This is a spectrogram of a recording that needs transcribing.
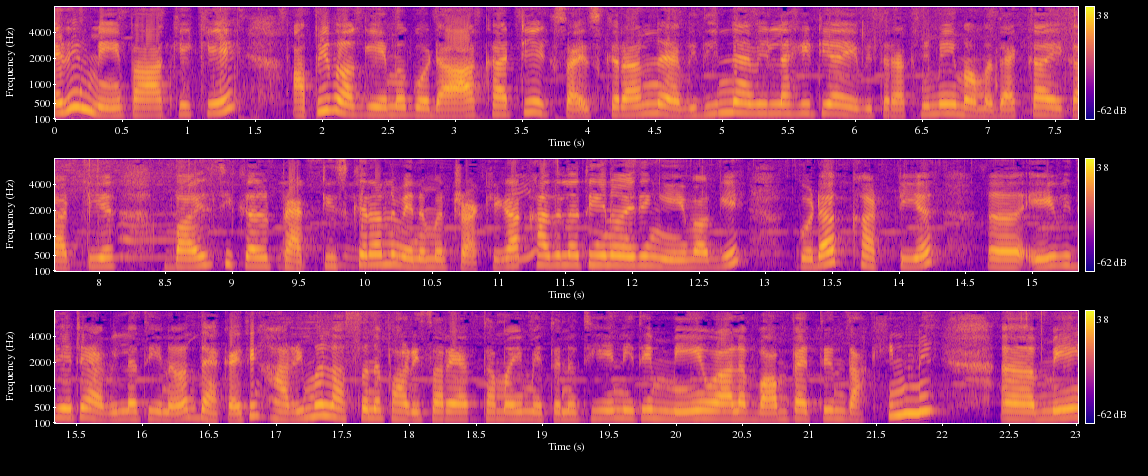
ඉතින් මේ පාක් එකේ අපි වගේම ගොඩාක් කට්ටිය එක්සයිස් කරන්න ඇවිදින්න ඇවිල්ලා හිටියා ඒ විතරක් නෙමේ මම දැක්කා ඒ කට්ටිය බයිසිකල් ප්‍රැක්ටිස් කරන්න වෙනම ට්‍රැක් එකක් හදලා තියෙනවා. ඉතින් ඒ වගේ ගොඩක් කට්ටිය ඒ විදියට ඇවිල්ලා තියෙනවා දැක ඉතින් හරිම ලස්සන පරිසරයක් තමයි මෙතන තියෙන ඉතින් මේ ඔයාලා වම් පැත්තෙන් දකින්නේ මේ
